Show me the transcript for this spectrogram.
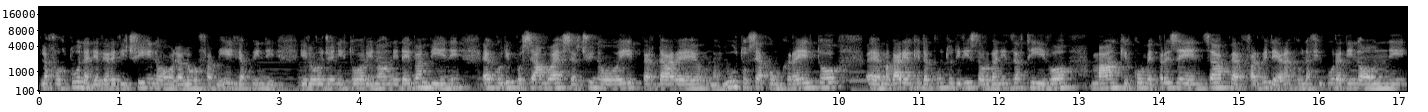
la fortuna di avere vicino la loro famiglia, quindi i loro genitori, i nonni dei bambini, ecco lì possiamo esserci noi per dare un aiuto, sia concreto, eh, magari anche dal punto di vista organizzativo, ma anche come presenza per far vedere anche una figura di nonni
